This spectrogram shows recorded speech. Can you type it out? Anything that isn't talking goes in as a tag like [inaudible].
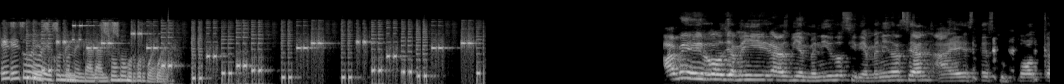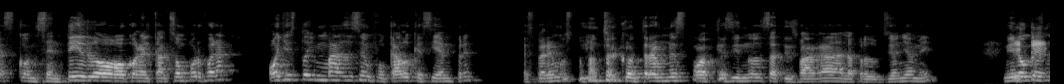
Esto es con el calzón por fuera. Amigos y amigas, bienvenidos y bienvenidas sean a este su podcast con sentido con el calzón por fuera. Hoy estoy más desenfocado que siempre. Esperemos pronto [laughs] encontrar un spot que sí nos satisfaga a la producción y a mí. Mi Es nombre es.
